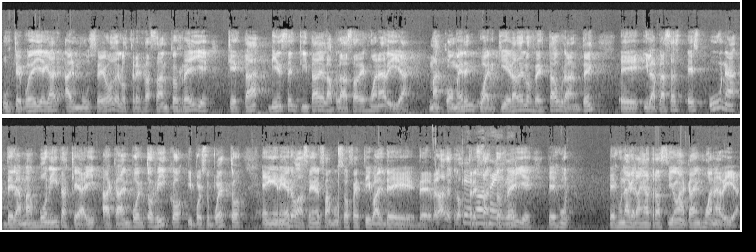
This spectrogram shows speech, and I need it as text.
usted puede llegar al Museo de los Tres Santos Reyes, que está bien cerquita de la Plaza de Juana Díaz, más comer en cualquiera de los restaurantes. Eh, y la plaza es una de las más bonitas que hay acá en Puerto Rico. Y por supuesto, en enero hacen el famoso festival de, ¿verdad? de los Tres Santos Reyes, que, es que es una gran atracción acá en Juana Díaz.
